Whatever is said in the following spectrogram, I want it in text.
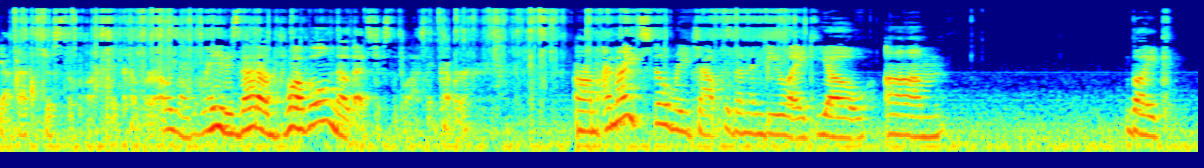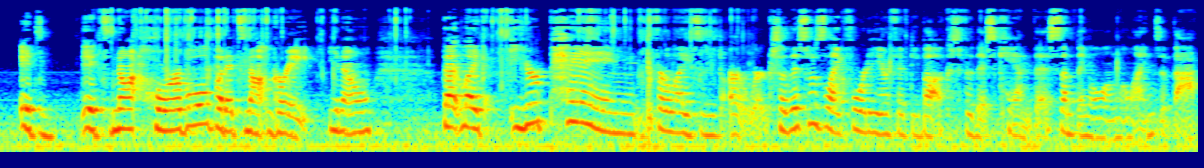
yeah, that's just the plastic cover. I was like, wait, is that a bubble? No, that's just the plastic cover. Um, I might still reach out to them and be like, yo, um, like, it's, it's not horrible, but it's not great, you know? That like, you're paying for licensed artwork. So this was like 40 or 50 bucks for this canvas, something along the lines of that.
